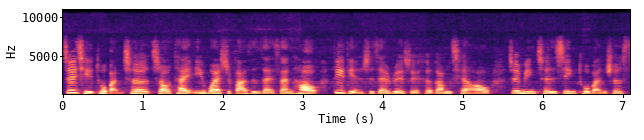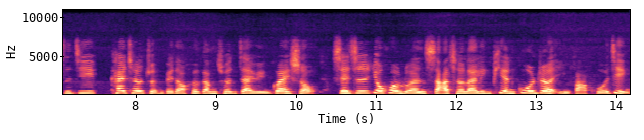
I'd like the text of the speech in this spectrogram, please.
这一起拖板车烧胎意外是发生在三号，地点是在瑞穗鹤冈桥。这名陈姓拖板车司机开车准备到鹤冈村载运怪手，谁知右后轮刹车来令片过热，引发火警。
